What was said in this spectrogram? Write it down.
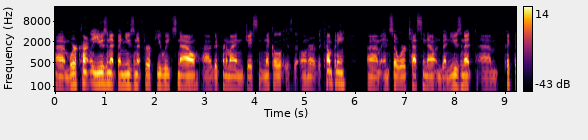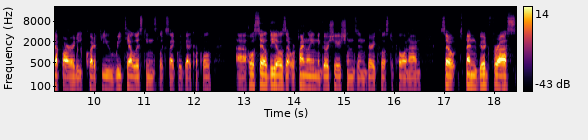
Um, we're currently using it, been using it for a few weeks now. Uh, a good friend of mine, Jason Nickel, is the owner of the company. Um, and so we're testing out and been using it. Um, picked up already quite a few retail listings. Looks like we've got a couple uh, wholesale deals that we're finally in negotiations and very close to pulling on. So it's been good for us.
